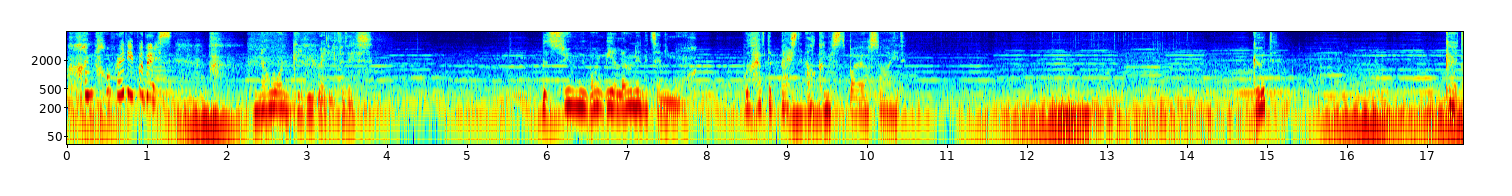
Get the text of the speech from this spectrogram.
I'm not ready for this. No one could be ready for this. But soon we won't be alone in it anymore. We'll have the best alchemists by our side. Good? Good.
